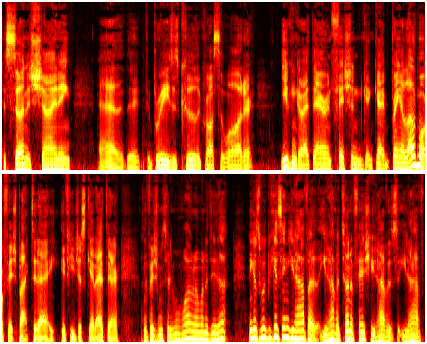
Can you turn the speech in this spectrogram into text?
The sun is shining. Uh, the the breeze is cool across the water. You can go out there and fish and get, bring a lot more fish back today if you just get out there." And the fisherman said, "Well, why would I want to do that?" And he goes, "Well, because then you'd have a you'd have a ton of fish. You'd have a, you'd have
